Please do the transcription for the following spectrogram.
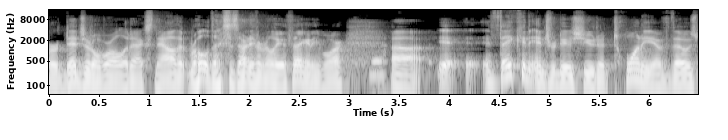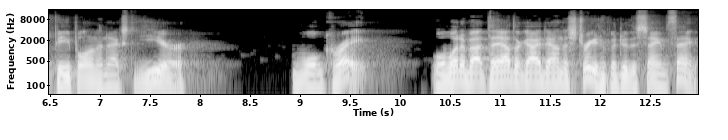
or digital Rolodex now that Rolodexes aren't even really a thing anymore, yeah. uh, if they can introduce you to 20 of those people in the next year, well, great. Well, what about the other guy down the street who could do the same thing?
